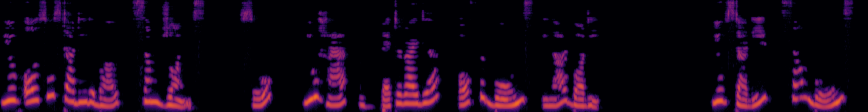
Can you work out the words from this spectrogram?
You've also studied about some joints, so you have a better idea of the bones in our body. You've studied some bones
